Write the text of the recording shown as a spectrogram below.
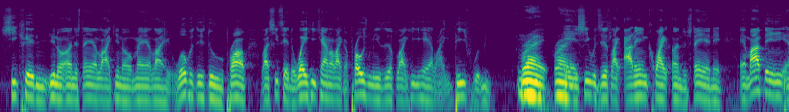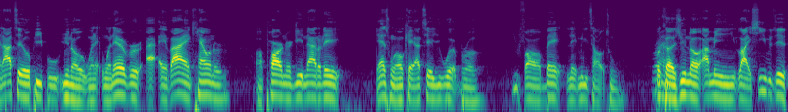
she couldn't, you know, understand like, you know, man, like what was this dude problem? Like she said the way he kind of like approached me as if like he had like beef with me. Right, right. And she was just like, I didn't quite understand it. And my thing, and I tell people, you know, when whenever I, if I encounter a partner getting out of that, that's when okay, I tell you what, bro, you fall back, let me talk to him. Right. Because you know, I mean, like she was just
